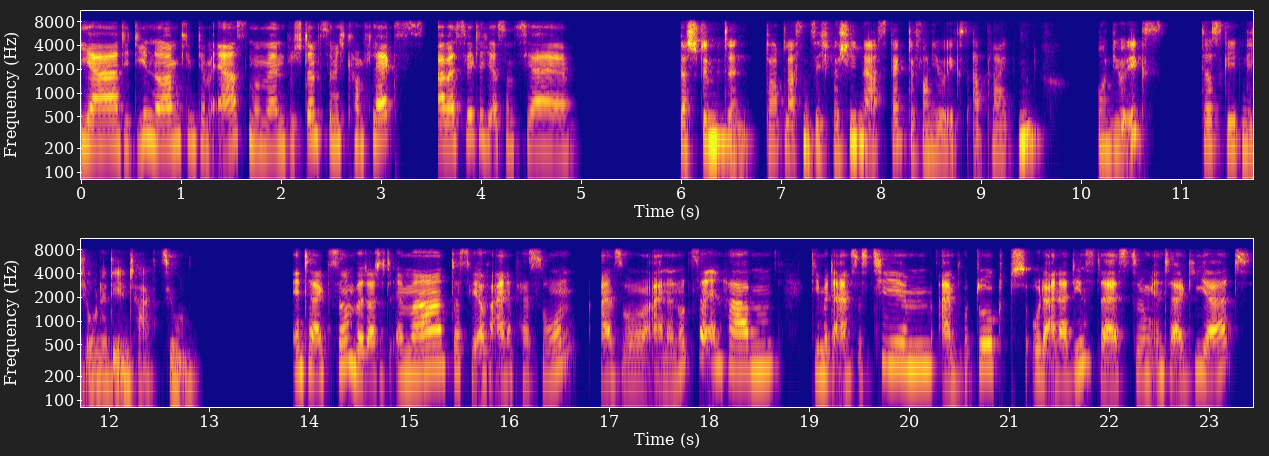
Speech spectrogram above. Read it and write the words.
Ja, die DIN-Norm klingt im ersten Moment bestimmt ziemlich komplex, aber ist wirklich essentiell. Das stimmt, denn dort lassen sich verschiedene Aspekte von UX ableiten. Und UX, das geht nicht ohne die Interaktion. Interaktion bedeutet immer, dass wir auch eine Person, also eine Nutzerin haben, die mit einem System, einem Produkt oder einer Dienstleistung interagiert.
